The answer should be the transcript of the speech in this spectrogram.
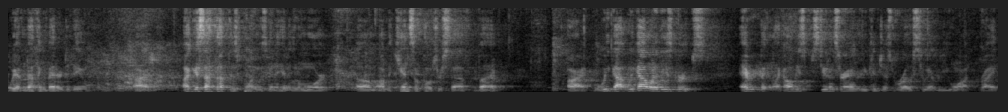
we have nothing better to do? All right. I guess I thought this point was going to hit a little more um, on the cancel culture stuff, but all right. Well, we got we got one of these groups. Every like all these students are in it. You can just roast whoever you want, right?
